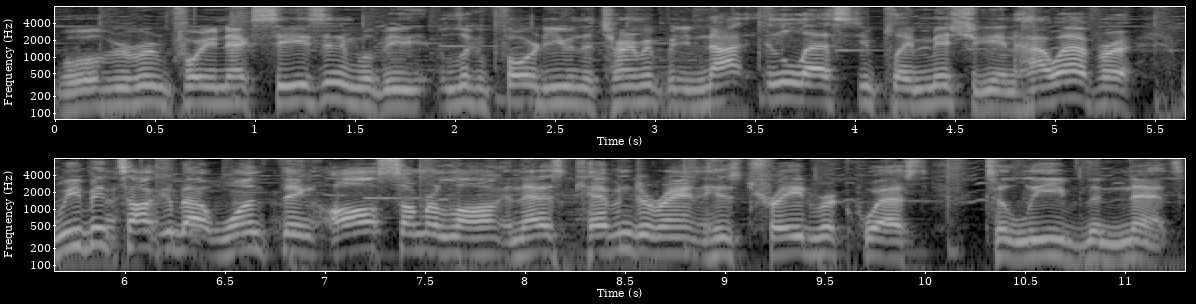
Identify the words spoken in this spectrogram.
we'll be rooting for you next season, and we'll be looking forward to you in the tournament, but not unless you play Michigan. However, we've been talking about one thing all summer long, and that is Kevin Durant, his trade request to leave the Nets.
